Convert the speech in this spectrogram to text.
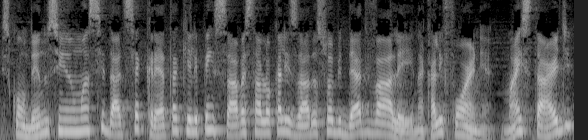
escondendo-se em uma cidade secreta que ele pensava estar localizada sob Dead Valley, na Califórnia. Mais tarde,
